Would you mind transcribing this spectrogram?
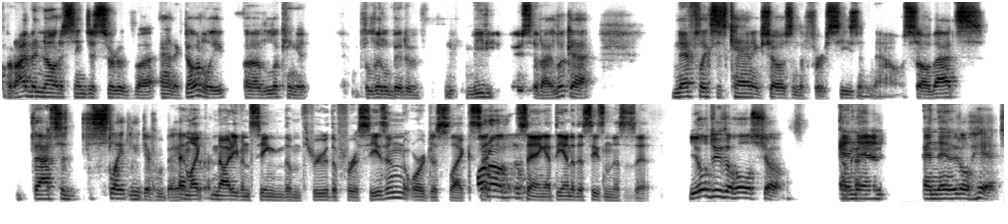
But i've been noticing just sort of uh, anecdotally uh, looking at the little bit of media news that i look at netflix is canning shows in the first season now. So that's that's a slightly different behavior And like not even seeing them through the first season or just like say- Oh, no. saying at the end of the season, this is it. you'll do the whole show and Okay. then and then it'll hit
